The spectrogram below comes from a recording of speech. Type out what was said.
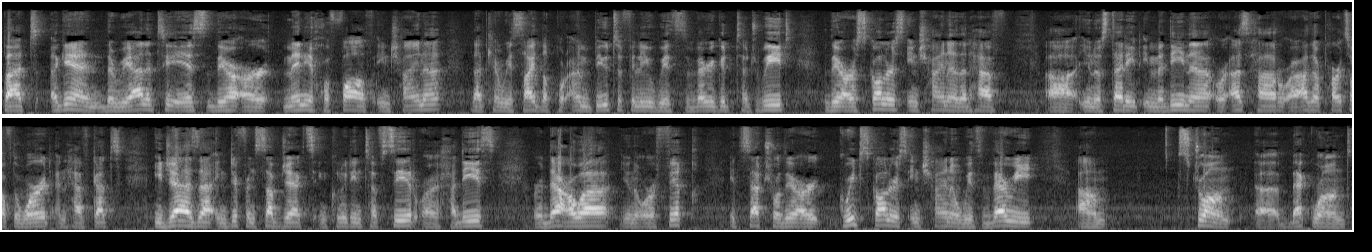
But again, the reality is there are many huffaz in China that can recite the Quran beautifully with very good tajweed. There are scholars in China that have uh, you know, studied in Medina or Azhar or other parts of the world and have got ijaza in different subjects, including tafsir or hadith or da'wah, you know, or fiqh, etc. There are great scholars in China with very um, strong uh, background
